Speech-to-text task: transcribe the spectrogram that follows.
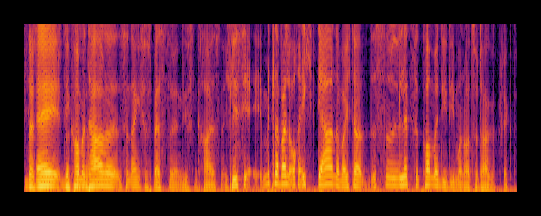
Das Ey, die Kommentare sagen. sind eigentlich das Beste in diesen Kreisen. Ich lese die mittlerweile auch echt gerne, weil ich da, das ist so die letzte Comedy, die man heutzutage kriegt.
